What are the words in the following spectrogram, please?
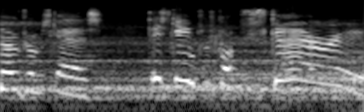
No jump scares. This game just got scary.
